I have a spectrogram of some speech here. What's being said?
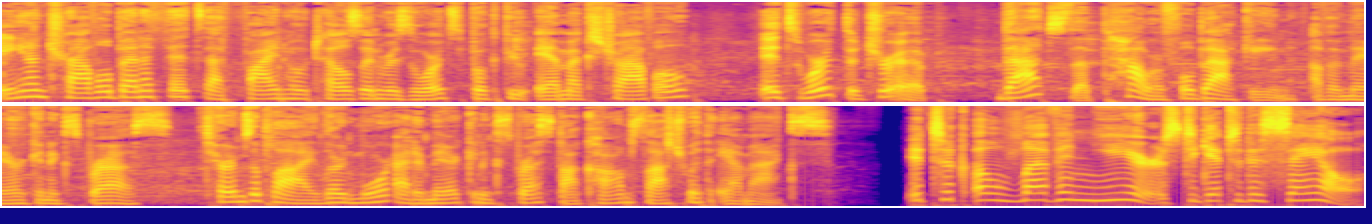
and travel benefits at fine hotels and resorts booked through Amex Travel, it's worth the trip. That's the powerful backing of American Express. Terms apply. Learn more at americanexpress.com slash with Amex. It took 11 years to get to this sale.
